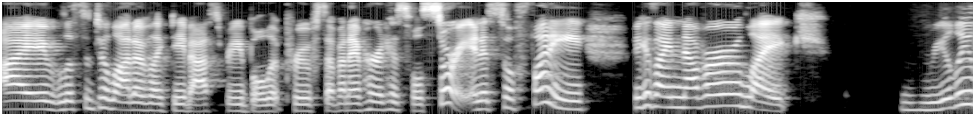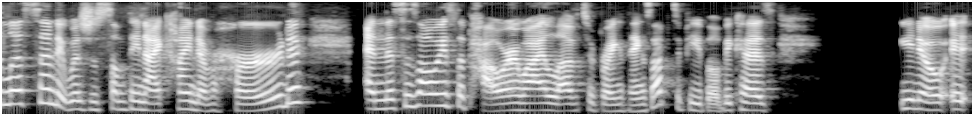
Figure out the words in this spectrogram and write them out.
I've listened to a lot of like Dave Asprey bulletproof stuff and I've heard his whole story. And it's so funny because I never like really listened. It was just something I kind of heard. And this is always the power and why I love to bring things up to people because you know, it,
